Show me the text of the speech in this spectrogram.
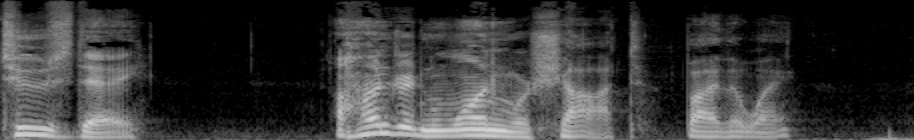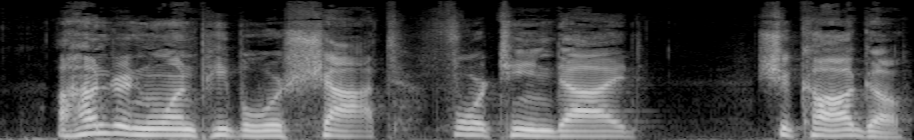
Tuesday, 101 were shot, by the way. 101 people were shot, 14 died. Chicago.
